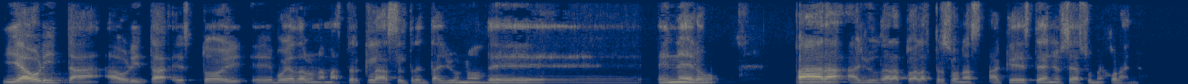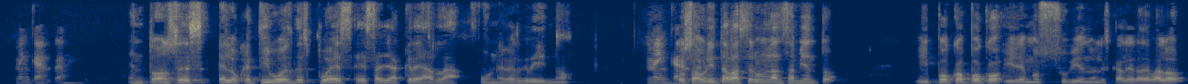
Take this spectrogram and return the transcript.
Y ahorita, ahorita estoy, eh, voy a dar una masterclass el 31 de enero para ayudar a todas las personas a que este año sea su mejor año. Me encanta. Entonces, el objetivo es después, es allá crearla un evergreen, ¿no? Me encanta. Pues ahorita va a ser un lanzamiento y poco a poco iremos subiendo en la escalera de valor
